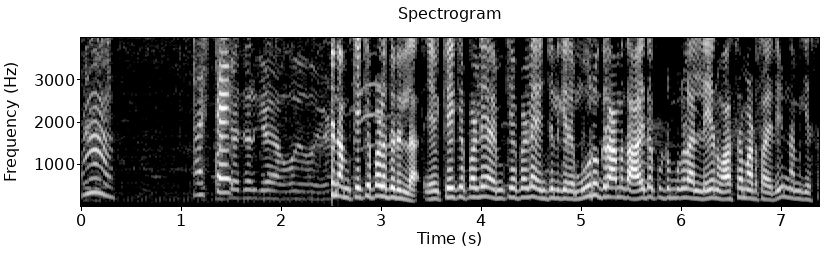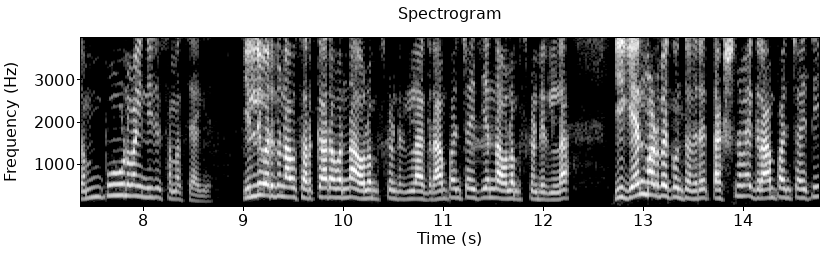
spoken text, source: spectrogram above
ಹ್ಞೂ ಅಷ್ಟೇ. ನಮ್ಮ ಕೆ ಕೆ ಪಾಳ್ಯದಲ್ಲಿಲ್ಲ K K Palya M K Palya Enjalgere ಮೂರು ಗ್ರಾಮದ ಆಯ್ದ ಕುಟುಂಬಗಳಲ್ಲಿ ಏನು ವಾಸ ಮಾಡ್ತಾ ಇದ್ದೀವಿ ನಮಗೆ ಸಂಪೂರ್ಣವಾಗಿ ನೀರಿನ ಸಮಸ್ಯೆ ಆಗಿದೆ. ಇಲ್ಲಿವರೆಗೂ ನಾವು ಸರ್ಕಾರವನ್ನು ಅವಲಂಬಿಸ್ಕೊಂಡಿರಲಿಲ್ಲ, ಗ್ರಾಮ ಪಂಚಾಯಿತಿಯನ್ನು ಅವಲಂಬಿಸ್ಕೊಂಡಿರಲಿಲ್ಲ. ಈಗ ಏನು ಮಾಡಬೇಕು ಅಂತಂದರೆ ತಕ್ಷಣವೇ ಗ್ರಾಮ ಪಂಚಾಯಿತಿ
